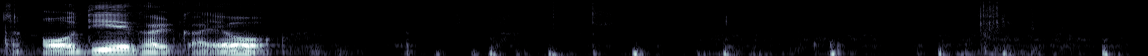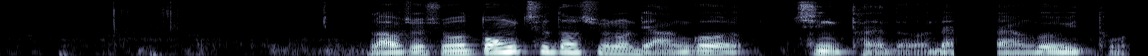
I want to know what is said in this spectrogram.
자, 어디에 갈까요? 라오스 说动词的时候两个形态的两个意图，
